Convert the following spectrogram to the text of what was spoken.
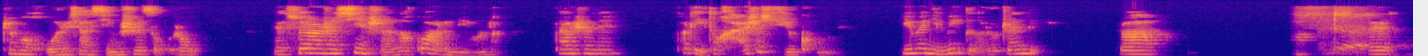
这么活着像行尸走肉。哎，虽然是信神了，挂了名了，但是呢，它里头还是虚空的，因为你没得着真理，是吧？是。哎，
